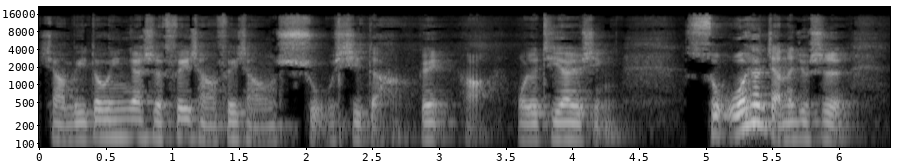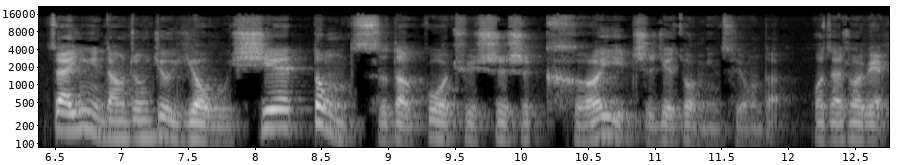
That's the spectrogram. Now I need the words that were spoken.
想必都应该是非常非常熟悉的哈。OK，好，我就提一下就行。所我想讲的就是，在英语当中，就有些动词的过去式是可以直接做名词用的。我再说一遍，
